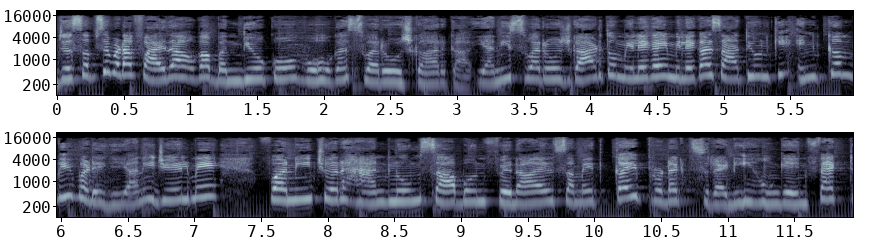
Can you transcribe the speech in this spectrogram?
जो सबसे बड़ा फ़ायदा होगा बंदियों को, वो होगा स्वरोजगार का। यानी स्वरोजगार तो मिलेगा ही मिलेगा, साथ ही उनकी इनकम भी बढ़ेगी। यानी जेल में फर्नीचर हैंडलूम साबुन फिनाइल समेत कई प्रोडक्ट्स रेडी होंगे। In fact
